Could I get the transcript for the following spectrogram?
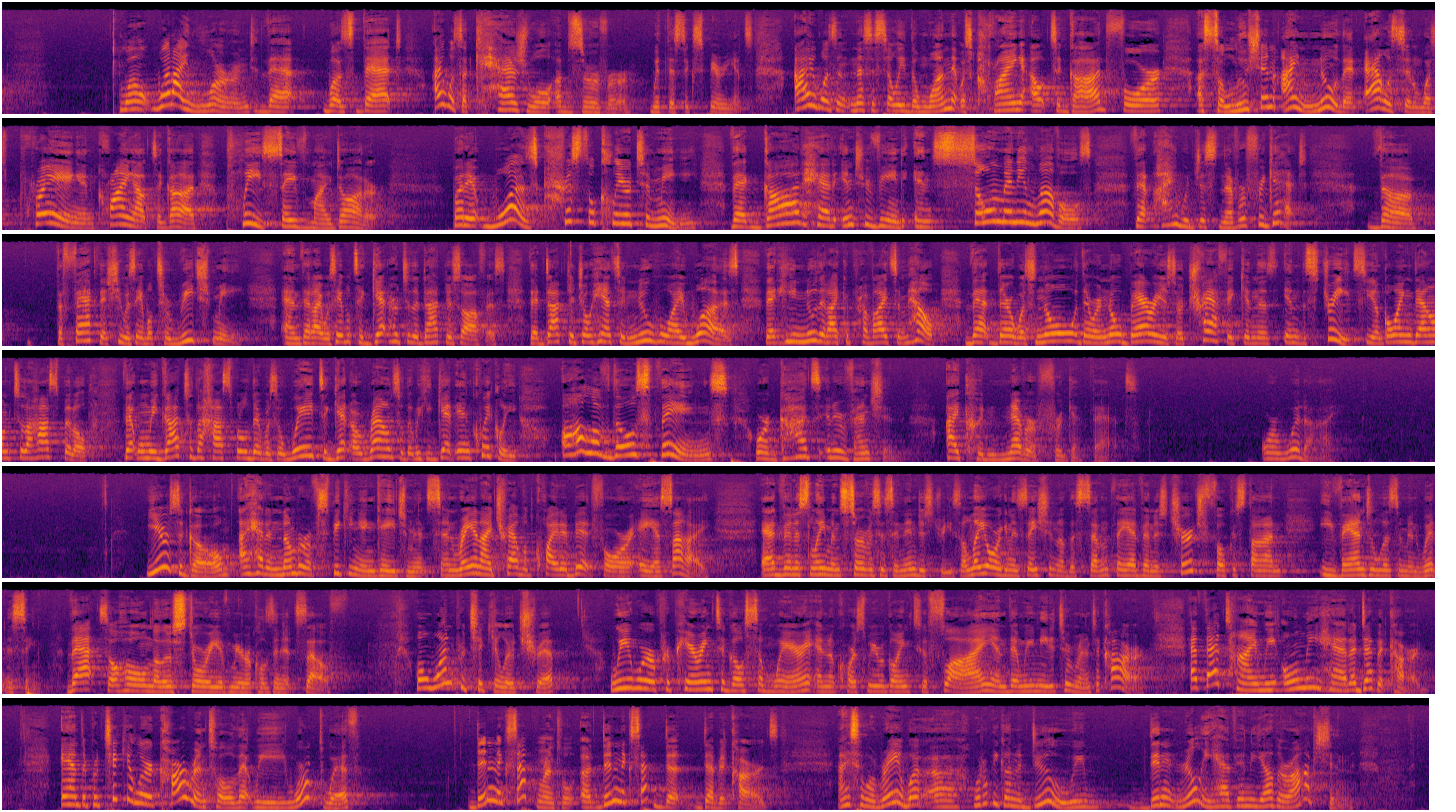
Well, what I learned that was that I was a casual observer with this experience. I wasn't necessarily the one that was crying out to God for a solution. I knew that Allison was praying and crying out to God, please save my daughter. But it was crystal clear to me that God had intervened in so many levels that I would just never forget. The the fact that she was able to reach me and that I was able to get her to the doctor's office, that Dr. Johansson knew who I was, that he knew that I could provide some help, that there was no there were no barriers or traffic in the in the streets, you know, going down to the hospital, that when we got to the hospital there was a way to get around so that we could get in quickly. All of those things were God's intervention. I could never forget that. Or would I? Years ago, I had a number of speaking engagements, and Ray and I traveled quite a bit for ASI, Adventist Layman Services and Industries, a lay organization of the Seventh day Adventist Church focused on evangelism and witnessing. That's a whole other story of miracles in itself. Well, one particular trip, we were preparing to go somewhere, and of course, we were going to fly, and then we needed to rent a car. At that time, we only had a debit card. And the particular car rental that we worked with didn't accept rental, uh, didn't accept de- debit cards. And I said, "Well, Ray, what uh, what are we going to do? We didn't really have any other option."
